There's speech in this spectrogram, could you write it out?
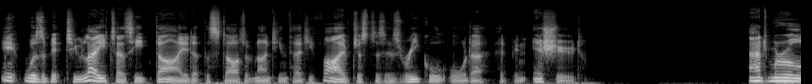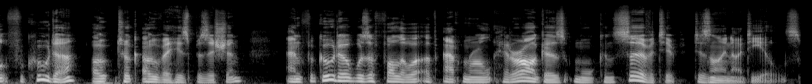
it was a bit too late as he died at the start of 1935 just as his recall order had been issued. Admiral Fukuda took over his position, and Fukuda was a follower of Admiral Hiraga's more conservative design ideals.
